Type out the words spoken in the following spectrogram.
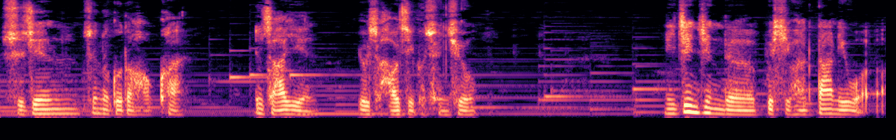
时间真的过得好快，一眨眼又是好几个春秋。你渐渐的不喜欢搭理我了，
